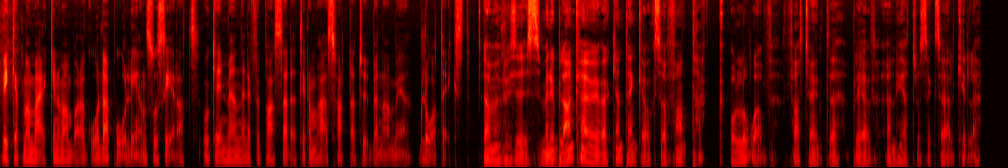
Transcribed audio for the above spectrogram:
vilket man märker när man bara går där på Åhléns och ser att okej, männen är förpassade till de här svarta tuberna med blå text. Ja men precis. Men ibland kan jag ju verkligen tänka också, fan tack och lov för att jag inte blev en heterosexuell kille.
